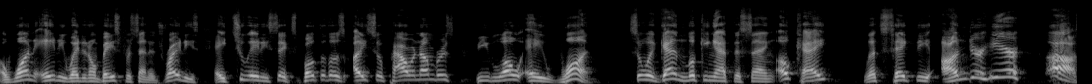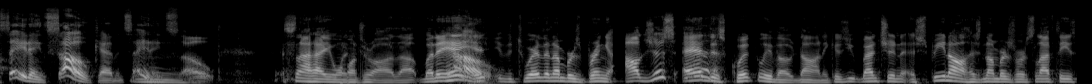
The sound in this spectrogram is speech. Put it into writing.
a 180 weighted on base percentage, righties, a 286. Both of those ISO power numbers below a one. So, again, looking at this saying, okay, let's take the under here. Oh, say it ain't so, Kevin. Say it ain't hmm. so. It's not how you want to draw it up, but hey, No. it- it's where the numbers bring it. I'll just add this quickly though, Donnie, because you mentioned Espinal, his numbers versus lefties,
